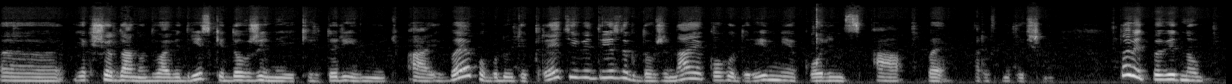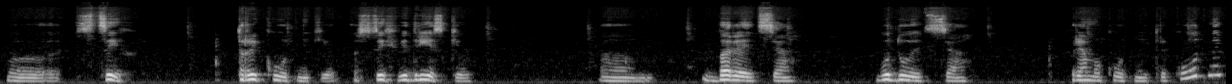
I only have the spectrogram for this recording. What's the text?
Е, Якщо дано два відрізки, довжини яких дорівнюють А і Б, побудуйте третій відрізок, довжина якого дорівнює корінь з А, Б арифметичний. То, відповідно, е, з цих трикутників, з цих відрізків е, береться, будується прямокутний трикутник,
